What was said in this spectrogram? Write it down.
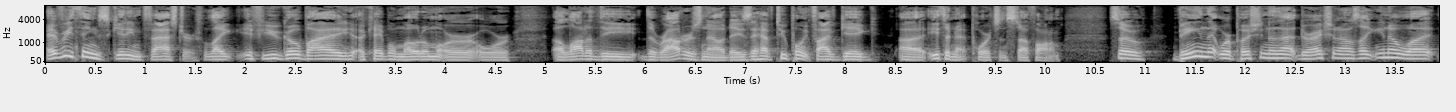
everything's getting faster. Like if you go buy a cable modem or or a lot of the the routers nowadays, they have 2.5 gig uh, Ethernet ports and stuff on them. So, being that we're pushing in that direction, I was like, you know what?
